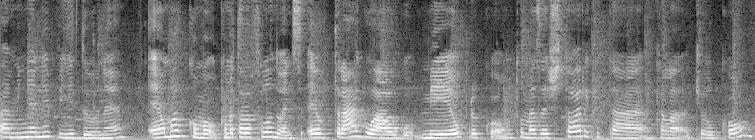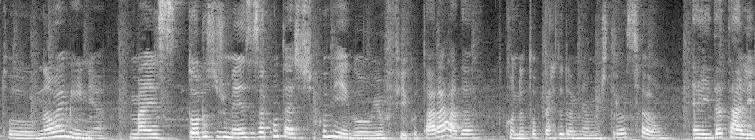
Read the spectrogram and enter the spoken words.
a minha libido, né? É uma, como, como eu estava falando antes, eu trago algo meu pro conto, mas a história que tá, aquela que eu conto não é minha. Mas todos os meses acontece isso comigo e eu fico tarada quando eu tô perto da minha menstruação. É, e detalhe,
